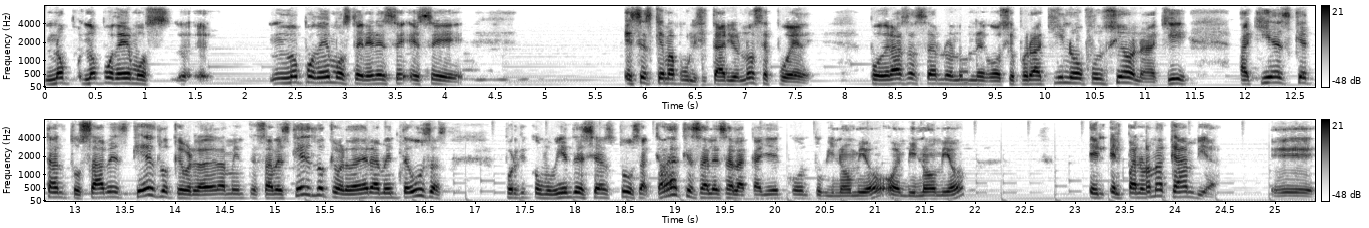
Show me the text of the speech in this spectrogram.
no, no podemos, eh, no podemos tener ese, ese, ese esquema publicitario, no se puede. Podrás hacerlo en un negocio, pero aquí no funciona. Aquí, aquí es que tanto sabes qué es lo que verdaderamente sabes, qué es lo que verdaderamente usas. Porque como bien decías tú, cada que sales a la calle con tu binomio o en binomio, el, el panorama cambia. Eh,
